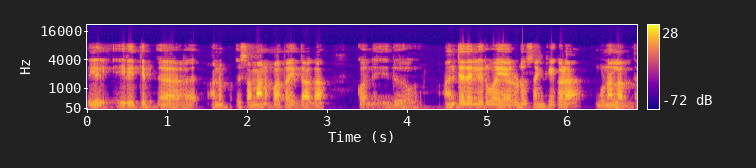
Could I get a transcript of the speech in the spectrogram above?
ಇಲ್ಲಿ ಈ ರೀತಿ ಅನು ಸಮಾನುಪಾತ ಇದ್ದಾಗ ಕೊನೆ ಇದು ಅಂತ್ಯದಲ್ಲಿರುವ ಎರಡು ಸಂಖ್ಯೆಗಳ ಗುಣಲಬ್ಧ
